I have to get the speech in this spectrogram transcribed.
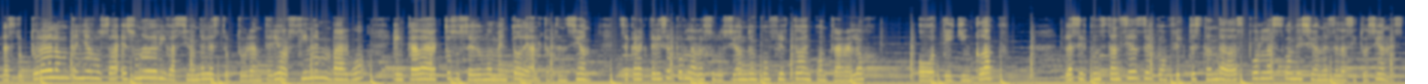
La estructura de la montaña rusa es una derivación de la estructura anterior, sin embargo, en cada acto sucede un momento de alta tensión. Se caracteriza por la resolución de un conflicto en contrarreloj, o ticking clock. Las circunstancias del conflicto están dadas por las condiciones de las situaciones,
